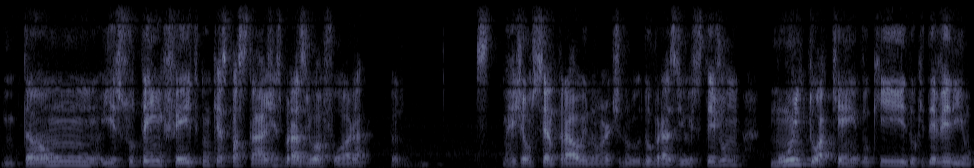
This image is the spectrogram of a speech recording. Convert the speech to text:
Então, isso tem feito com que as pastagens Brasil afora, região central e norte do, do, Brasil estejam muito aquém do que, do que deveriam.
